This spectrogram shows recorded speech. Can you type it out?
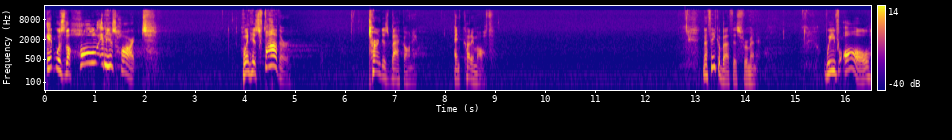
It was the hole in his heart when his father turned his back on him and cut him off. Now, think about this for a minute. We've all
